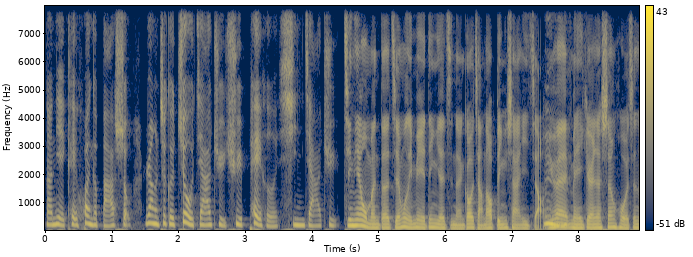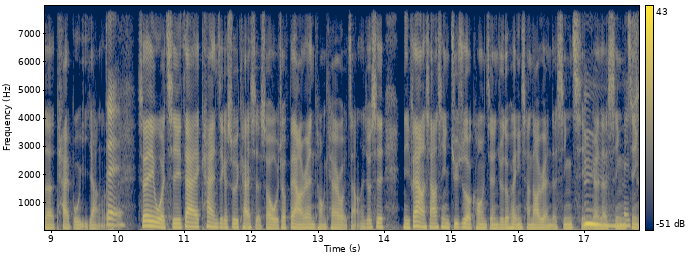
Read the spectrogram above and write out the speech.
那你也可以换个把手，让这个旧家具去配合新家具。今天我们的节目里面一定也只能够讲到冰山一角，嗯、因为每一个人的生活真的太不一样了。对，所以我其实，在看这个数据开始的时候，我就非常认同 Carol 讲的，就是你非常相信居住的空间绝对会影响到人的心情、嗯、人的心境，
